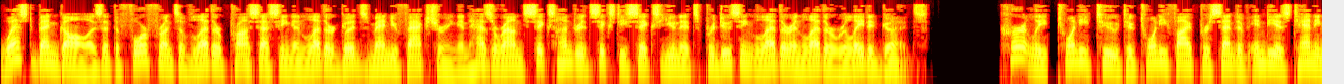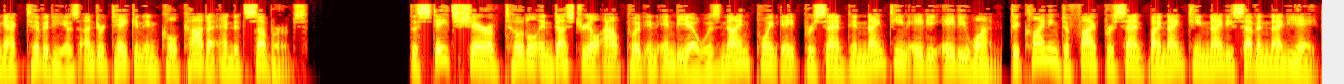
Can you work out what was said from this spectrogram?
West Bengal is at the forefronts of leather processing and leather goods manufacturing and has around 666 units producing leather and leather-related goods. Currently, 22–25% of India's tanning activity is undertaken in Kolkata and its suburbs. The state's share of total industrial output in India was 9.8% in 1980–81, declining to 5% by 1997–98.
